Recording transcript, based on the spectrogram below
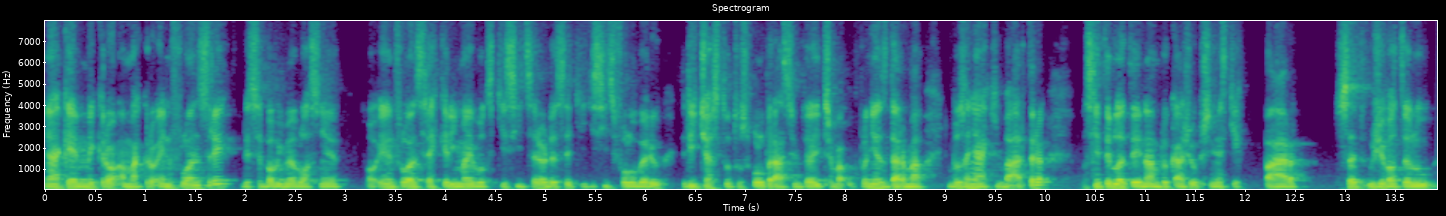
nějaké mikro a makro influencery, kdy se bavíme vlastně o influencerech, který mají od tisíce do deseti tisíc followerů, kteří často tu spolupráci udělají třeba úplně zdarma nebo za nějaký barter. Vlastně tyhle ty nám dokážou přinést těch pár set uživatelů,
